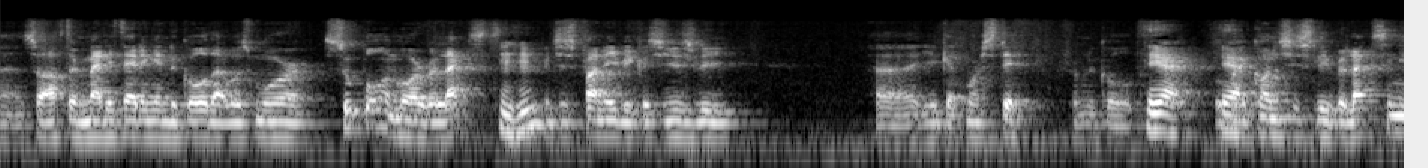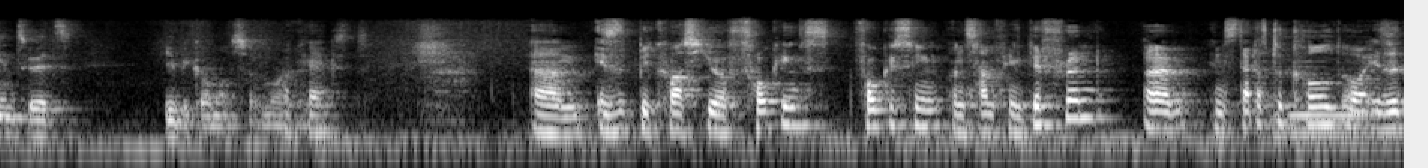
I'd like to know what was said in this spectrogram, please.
Uh, so after meditating in the cold, I was more supple and more relaxed, Mhm. which is funny because usually uh, you get more stiff from the cold. Yeah. But by consciously relaxing into it, you become also more Okay. relaxed. Um, is it because you're focus, focusing on something different um, instead of the cold, or is it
